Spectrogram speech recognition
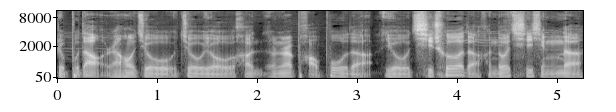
有步道，然后就就有很有那跑步的，有骑车的，很多骑行的。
